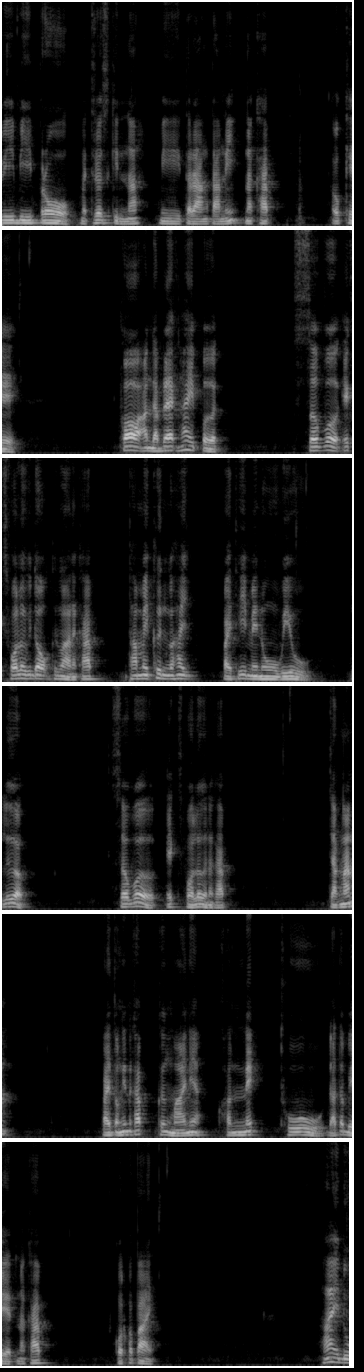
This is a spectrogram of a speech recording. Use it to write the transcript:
VB Pro Material Skin นะ มีตารางตามนี้นะครับ โอเค ก็อันดับแรกให้เปิด Server Explorer Window ขึ้นมานะครับ ถ้าไม่ขึ้นก็ให้ไปที่เมนู View เลือก Server Explorer นะครับ จากนั้น ไปตรงนี้นะครับ เครื่องหมายเนี่ย Connect to Database นะครับ กดเข้าไป ให้ดู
